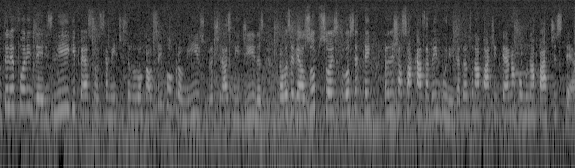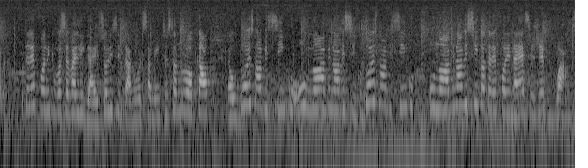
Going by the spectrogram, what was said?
O telefone deles, ligue, peça um orçamentista no local sem compromisso, para tirar as medidas, para você ver as opções que você tem para deixar sua casa bem bonita, tanto na parte interna como na parte externa. O telefone que você vai ligar e solicitar no orçamentista no local é o 295-1995. 295-1995 é o telefone da SG Quartz.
